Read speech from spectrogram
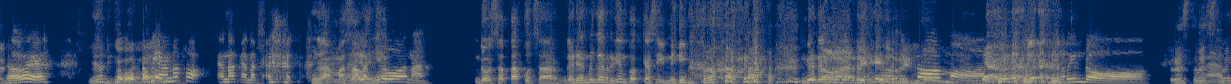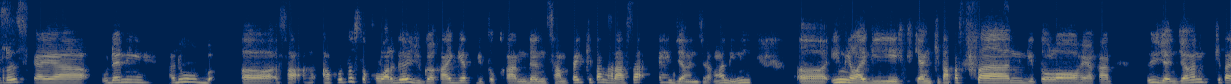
gak apa ya. Ya, Nggak apa-apa. Tapi enak kok, enak, enak. Enggak, masalahnya Nah, itu, nah, nggak usah takut, Sar. Nggak ada yang dengerin podcast ini. Nggak ada yang Nggak ada yang dengerin. dengerin dipromot. dengerin dong. Terus, terus, Nah, terus. terus kayak udah nih, aduh eh, sa- aku tuh sekeluarga juga kaget gitu kan dan sampai kita ngerasa eh jangan-jangan ini eh, ini lagi yang kita pesan gitu loh ya kan. Jadi jangan-jangan kita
